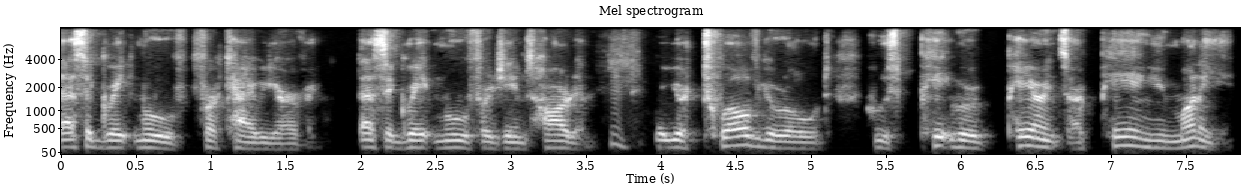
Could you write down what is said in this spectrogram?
that's a great move for Kyrie Irving that's a great move for James Harden. Hmm. But your 12 year old whose pay, parents are paying you money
